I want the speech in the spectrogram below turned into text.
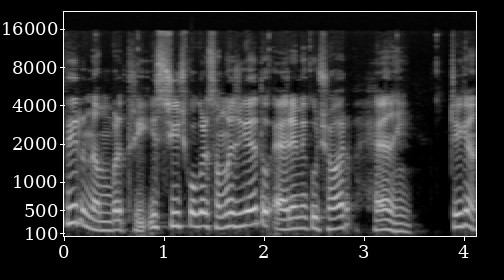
फिर नंबर थ्री इस चीज़ को अगर समझ गए तो एरे में कुछ और है नहीं, ठीक है?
